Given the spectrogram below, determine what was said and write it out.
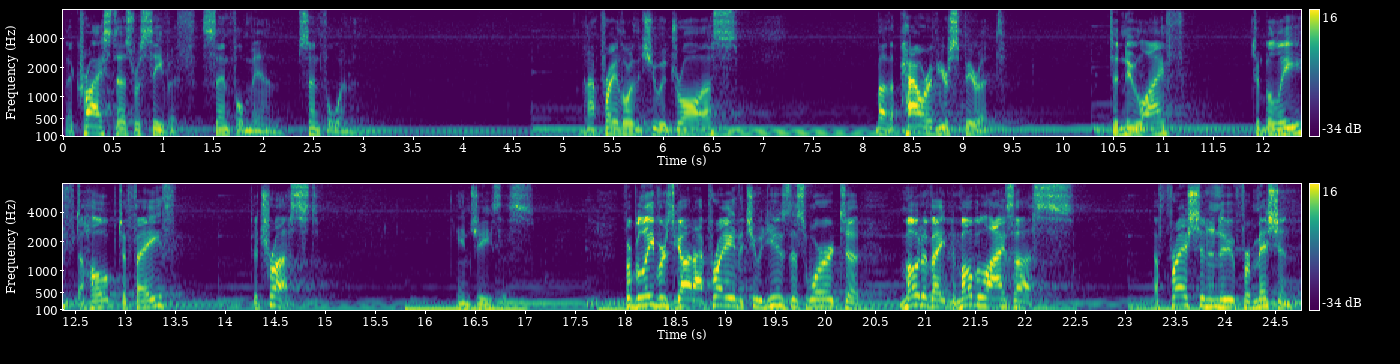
That Christ does receiveth sinful men, sinful women. And I pray, Lord, that you would draw us by the power of your Spirit to new life, to belief, to hope, to faith, to trust in Jesus. For believers, God, I pray that you would use this word to motivate and to mobilize us afresh and anew for mission.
